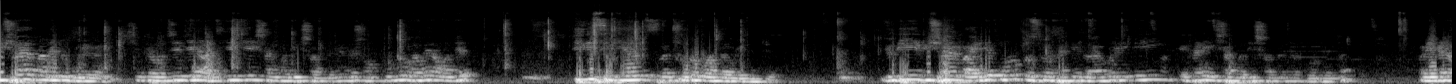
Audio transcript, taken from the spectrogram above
বিষয় আপনাদের বলে রাখি। সেটা হচ্ছে যে আজকে যে সাংবাদিক সম্মেলনটা সম্পূর্ণভাবে আমাদের টিভি সিরিয়ালস বা ছোট পর্দা ওরিয়েন্টেড যদি এই বিষয়ের বাইরে কোনো প্রশ্ন থাকে দয়া করে এই এখানে এই সাংবাদিক সম্মেলন করবেন না। আর এখানে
